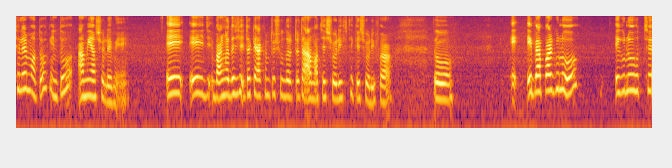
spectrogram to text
ছেলের মতো, কিন্তু আমি আসলে মেয়ে। এই এই বাংলাদেশে এটাকে এখন তো সুন্দর একটা টার্ম আছে, শরীফ থেকে শরীফা। তো এই ব্যাপারগুলো, এগুলো হচ্ছে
